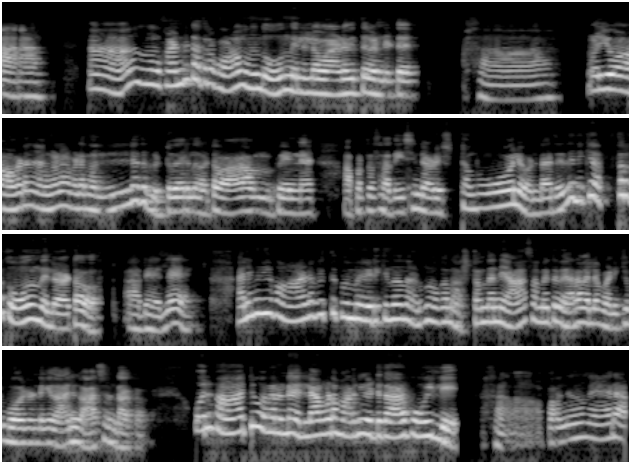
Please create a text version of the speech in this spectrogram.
ആ ആ. ആ അത് കണ്ടിട്ട് അത്ര ഗുണമൊന്നും തോന്നുന്നില്ലല്ലോ വാഴവിത്ത് കണ്ടിട്ട്. ആ അയ്യോ അവിടെ ഞങ്ങളെ അവിടെ നല്ലത് കിട്ടുമായിരുന്നു കേട്ടോ. ആ പിന്നെ അപ്പുറത്തെ സതീശിന്റെ അവിടെ ഇഷ്ടം പോലെ ഉണ്ടായിരുന്നു. ഇത് എനിക്ക് അത്ര തോന്നുന്നില്ല കേട്ടോ. അതെ അല്ലേ? അല്ലെങ്കിൽ ഈ വാഴവിത്ത് ഇപ്പം മേടിക്കുന്നത് നടന്നു നോക്കാൻ നഷ്ടം തന്നെ. ആ സമയത്ത് വേറെ വല്ല പണിക്കും പോയിട്ടുണ്ടെങ്കിൽ നാല് കാശുണ്ടാക്കാം. ഒരു കാറ്റ് വന്നിട്ടുണ്ടെങ്കിൽ എല്ലാം കൂടെ മറിഞ്ഞു കെട്ടി താഴെ പോയില്ലേ? പറഞ്ഞത് നേരാ.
